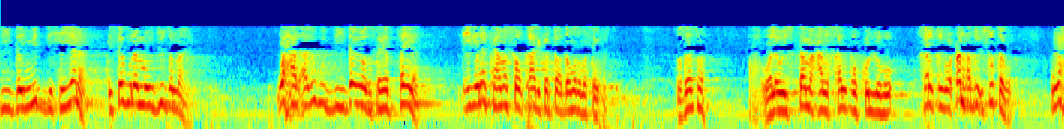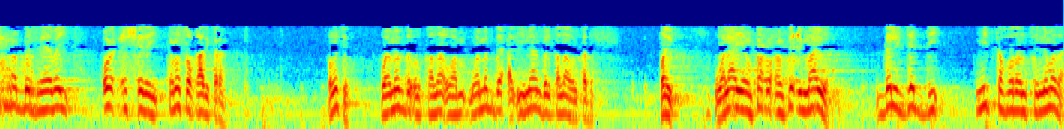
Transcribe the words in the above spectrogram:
diidday mid bixiyana isaguna mawjuudun maaha. Waxaad adigu diiddayood reebtayna cidina kaama soo qaadi karto addoommada ma siin karto. Saas ma. Walow ijtamaca alkhalqu kulluhu khalqigoo dhan hadduu isu tago wax rabbi reebay oo ceshaday kama soo qaadi karaan. Waa mabda aliimaan bilqada walqadar ayb walaa yanfacu anfici maayo. Daljaddi midka hodantinimada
